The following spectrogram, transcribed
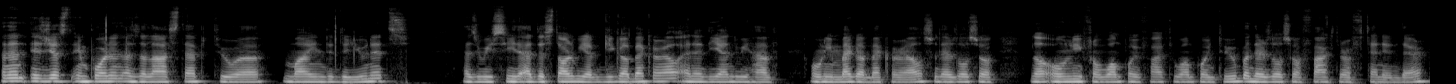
And then it's just important as the last step to uh, mind the units. As we see at the start we have gigabecquerel and at the end we have only megabecquerel. So there's also not only from 1.5 to 1.2, but there's also a factor of 10 in there,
